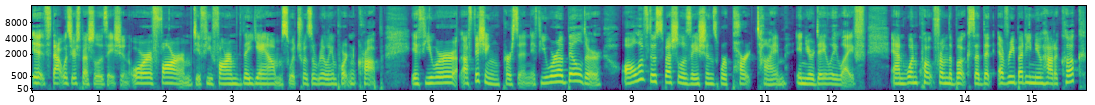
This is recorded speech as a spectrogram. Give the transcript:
if that was your specialization, or farmed, if you farmed the yams, which was a really important crop, if you were a fishing person, if you were a builder, all of those specializations were part time in your daily life. And one quote from the book said that everybody knew how to cook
